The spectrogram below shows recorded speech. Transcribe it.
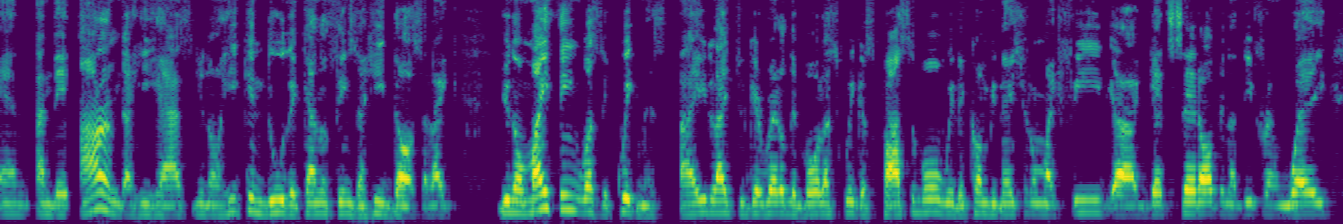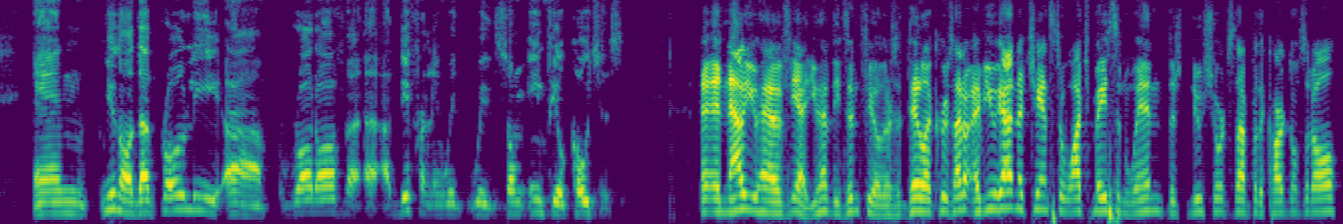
and and the arm that he has, you know, he can do the kind of things that he does. Like, you know, my thing was the quickness. I like to get rid of the ball as quick as possible with a combination on my feet, uh, get set up in a different way, and you know that probably uh, wrought off uh, uh, differently with with some infield coaches. And now you have, yeah, you have these infielders. De La Cruz. I don't. Have you gotten a chance to watch Masyn Winn, the new shortstop for the Cardinals, at all?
